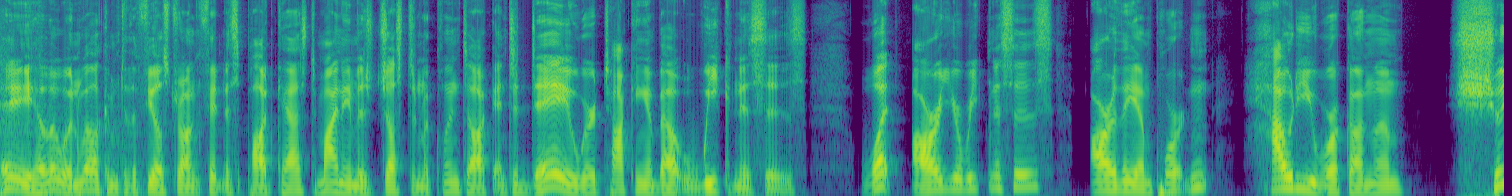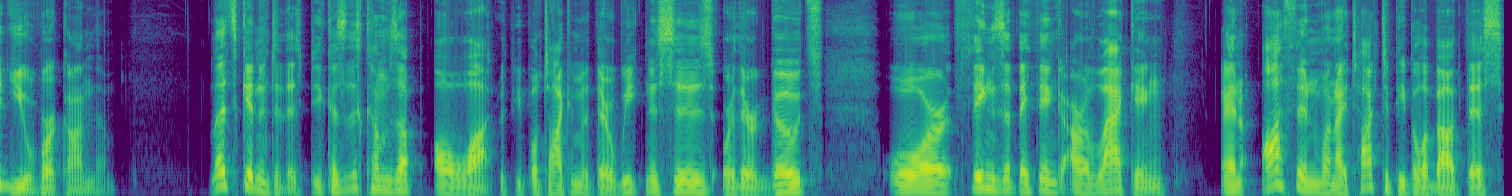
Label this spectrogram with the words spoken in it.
Hey, hello, and welcome to the Feel Strong Fitness Podcast. My name is Justin McClintock, and today we're talking about weaknesses. What are your weaknesses? Are they important? How do you work on them? Should you work on them? Let's get into this because this comes up a lot with people talking about their weaknesses or their goats or things that they think are lacking. And often when I talk to people about this,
